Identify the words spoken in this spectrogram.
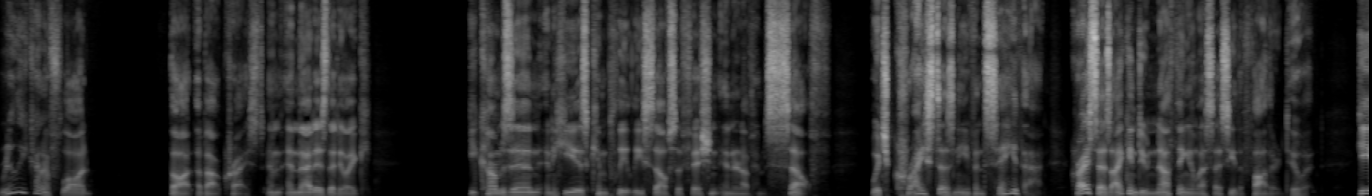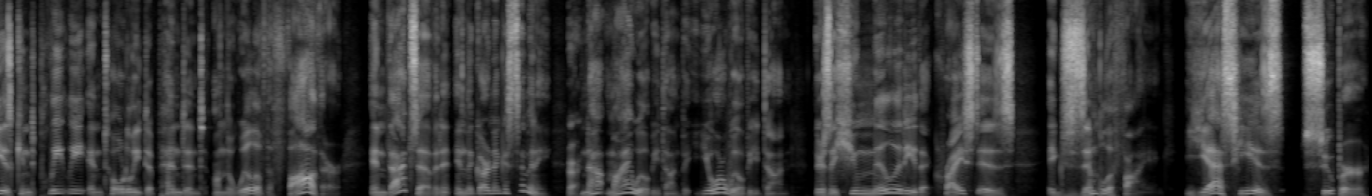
really kind of flawed thought about Christ, and and that is that he like he comes in and he is completely self sufficient in and of himself, which Christ doesn't even say that. Christ says, "I can do nothing unless I see the Father do it." He is completely and totally dependent on the will of the Father, and that's evident in the Garden of Gethsemane. Correct. Not my will be done, but your will be done. There's a humility that Christ is exemplifying. Yes, he is super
